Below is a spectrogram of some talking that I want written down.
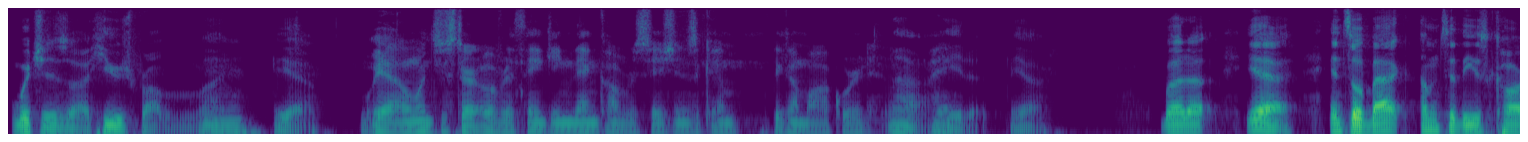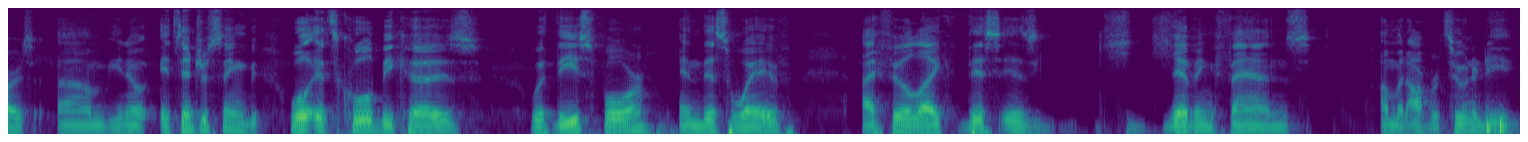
which is a huge problem of mine. Mhm. Yeah, Yeah, once you start overthinking, then conversations become become awkward. Ah, I Yeah. hate it. Yeah, but uh, yeah, and so back um to these cars. Um, you know, it's interesting. Well, it's cool because with these four in this wave, I feel like this is giving fans um an opportunity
